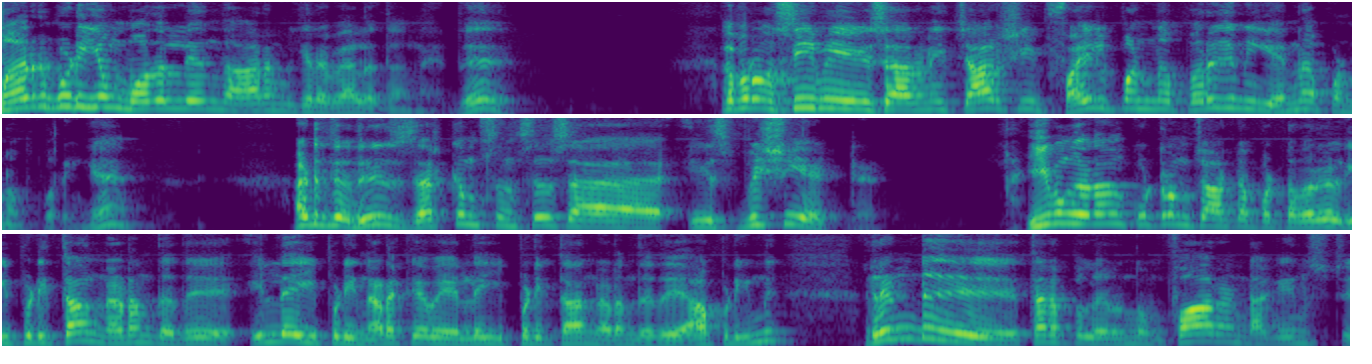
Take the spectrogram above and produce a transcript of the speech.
மறுபடியும் முதல்லேருந்து ஆரம்பிக்கிற வேலை தானே இது? அப்புறம் சிபிஐ விசாரணை சார்ஜ் ஷீட் ஃபைல் பண்ண பிறகு நீங்கள் என்ன பண்ண போகிறீங்க அடுத்தது சர்க்கம்ஸ்டன்சஸ் இஸ் விஷியேட்டட் இவங்க தான் குற்றம் சாட்டப்பட்டவர்கள் இப்படித்தான் நடந்தது. இல்லை இப்படி நடக்கவே இல்லை இப்படித்தான் நடந்தது அப்படின்னு ரெண்டு தரப்புல இருந்தும் ஃபார் அண்ட் அகைன்ஸ்ட்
